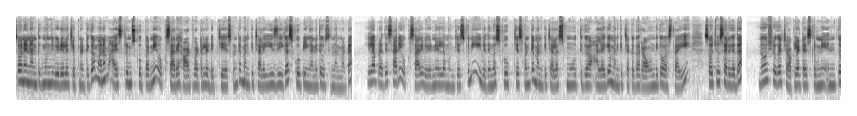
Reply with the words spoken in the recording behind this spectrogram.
సో నేను అంతకుముందు వీడియోలో చెప్పినట్టుగా మనం ఐస్ క్రీమ్ స్కూపర్ని ఒకసారి హాట్ వాటర్లో డిప్ చేసుకుంటే మనకి చాలా ఈజీగా స్కూపింగ్ అనేది వస్తుందన్నమాట. ఇలా ప్రతిసారి ఒకసారి వేడి నీళ్ళలో ముంచేసుకుని ఈ విధంగా స్కూప్ చేసుకుంటే మనకి చాలా స్మూత్గా అలాగే మనకి చక్కగా రౌండ్గా వస్తాయి. సో చూసారు కదా నో షుగర్ చాక్లెట్ ఐస్ క్రీమ్ని ఎంతో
